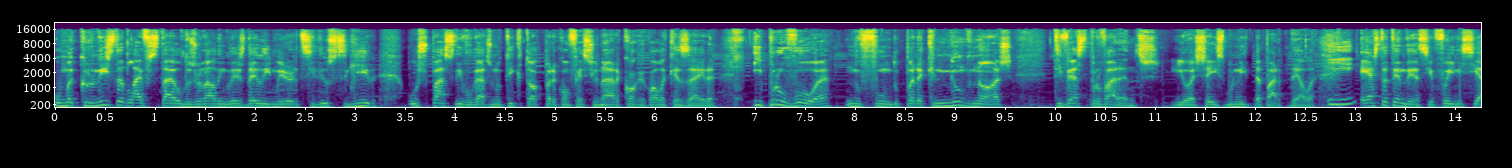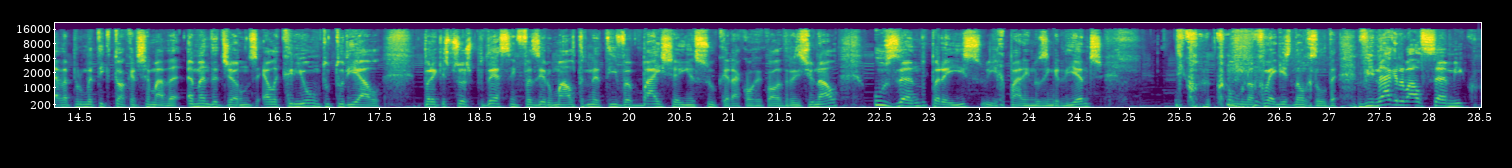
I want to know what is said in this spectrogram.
Uma cronista de lifestyle do jornal inglês Daily Mirror decidiu seguir os passos divulgados no TikTok para confeccionar Coca-Cola caseira e provou-a, no fundo, para que nenhum de nós tivesse de provar antes. E eu achei isso bonito da parte dela. E? Esta tendência foi iniciada por uma TikToker chamada Amanda Jones. Ela criou um tutorial para que as pessoas pudessem fazer uma alternativa baixa em açúcar à Coca-Cola tradicional, usando para isso, e reparem nos ingredientes, e co- como, não- como é que isto não resulta? Vinagre balsâmico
